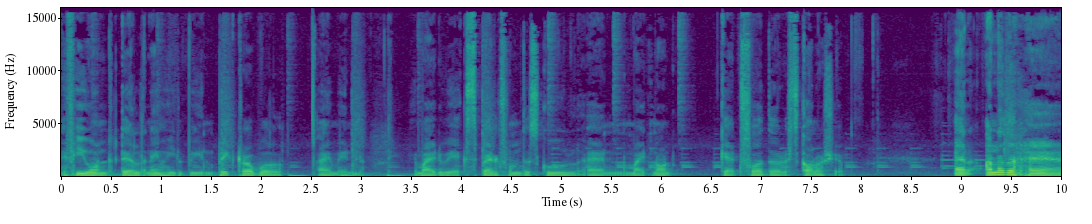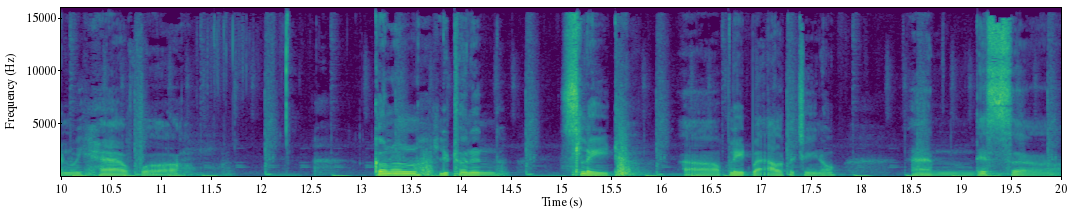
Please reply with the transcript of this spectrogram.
if he want to tell the name he'll be in big trouble. I mean he might be expelled from the school and might not get further scholarship. And another hand we have uh, colonel lieutenant slade uh, played by al pacino. And this uh,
